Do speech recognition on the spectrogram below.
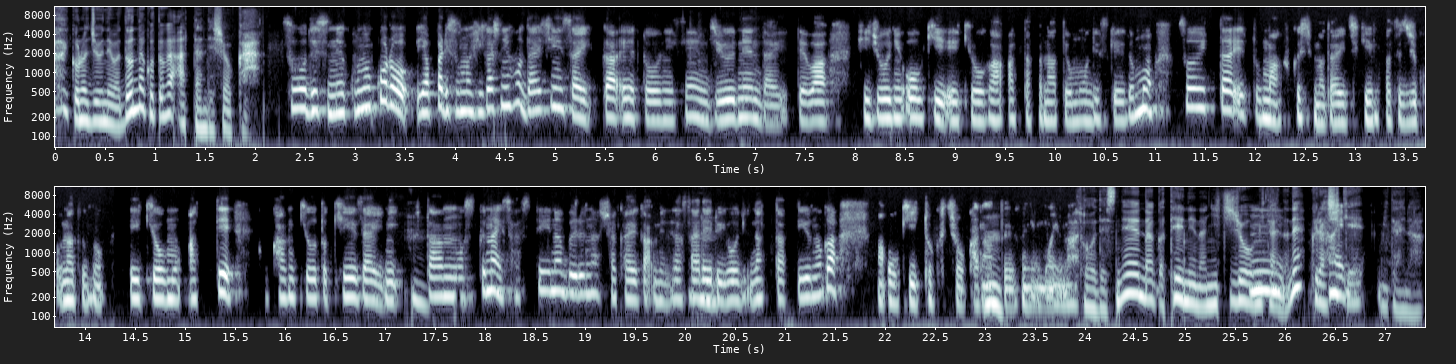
この10年はどんなことがあったんでしょうか？そうですね、この頃やっぱりその東日本大震災が、えー、と2010年代では非常に大きい影響があったかなって思うんですけれども、そういった、えーとまあ、福島第一原発事故などの影響もあって環境と経済に負担の少ないサステイナブルな社会が目指されるようになったっていうのが、まあ、大きい特徴かなというふうに思います。そうですね。なんか丁寧な日常みたいなね、暮らし系みたいな、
